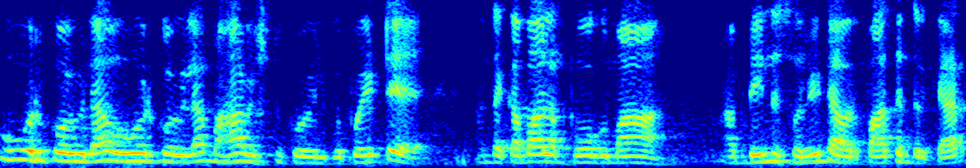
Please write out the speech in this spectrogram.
ஒவ்வொரு கோவிலா ஒவ்வொரு கோவிலா மகாவிஷ்ணு கோவிலுக்கு போயிட்டு அந்த கபாலம் போகுமா அப்படின்னு சொல்லிட்டு அவர் பார்த்துட்டு இருக்கார்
